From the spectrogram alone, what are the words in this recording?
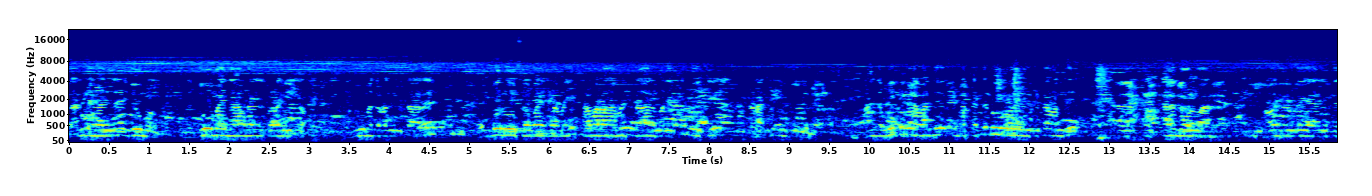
நன்மைகள்ல ஒன்று இந்த ஜூமை நாங்கள் தொடங்கிட்டோம். ஜூமை தொடங்கிவிட்டால ஒவ்வொரு செவ்வாய்க்கிழமையும் தவறாமல் நாலு மணிக்கு மீட்டிங் நடக்கும் ஜூமில் அந்த மீட்டிங்கில் வந்து கிட்டத்தட்ட நூறு பேர் கிட்ட வந்து கலந்து கொள்வார்கள். அவர்களுடைய இந்த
